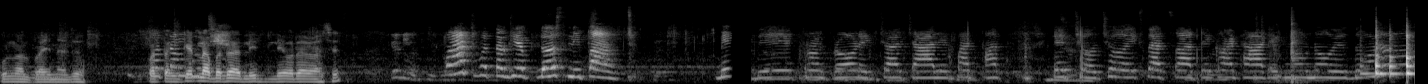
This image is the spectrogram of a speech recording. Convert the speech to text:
કુનાલભાઈ ના જો પતંગ કેટલા બધા લીધ છે? પાંચ પતંગ છે દસની પાંચ. બે બે, ત્રણ ત્રણ, એક, ચાર ચાર, એક, પાંચ પાંચ એક, છ છ, એક, સાત સાત, એક, આઠ આઠ, એક, નવ નવ, એક દસ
